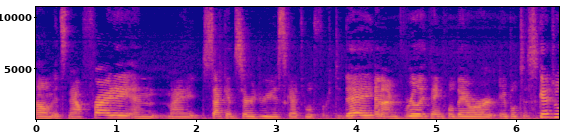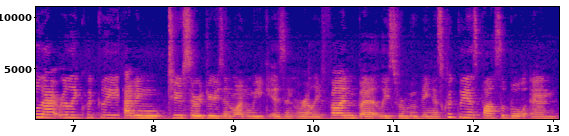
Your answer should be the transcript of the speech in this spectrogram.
Um, it's now Friday and my second surgery is scheduled for today and I'm really thankful they were able to schedule that really quickly. Having two surgeries in one week isn't really fun but at least we're moving as quickly as possible and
